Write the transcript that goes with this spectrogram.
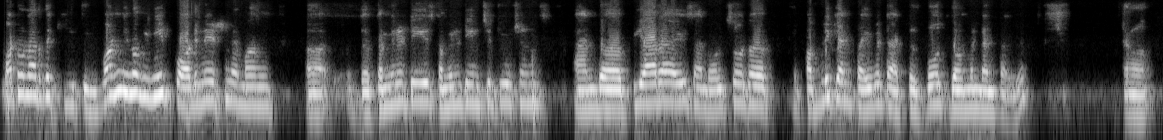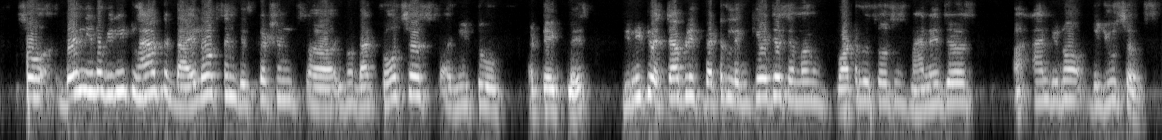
what all are the key things? One, you know, we need coordination among uh, the communities, community institutions, and the PRIs, and also the public and private actors, both government and private. So then, you know, we need to have the dialogues and discussions, uh, you know, that process uh, need to uh, take place. We need to establish better linkages among water resources managers and, you know, the users.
